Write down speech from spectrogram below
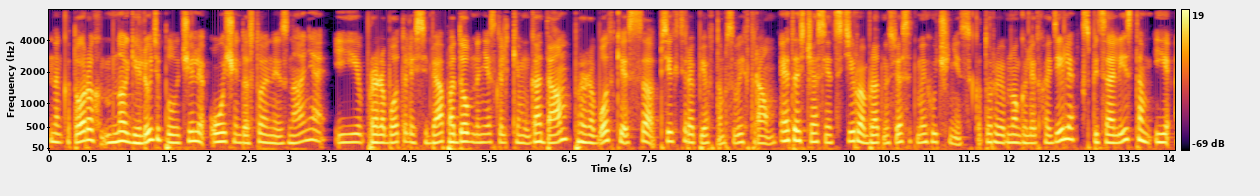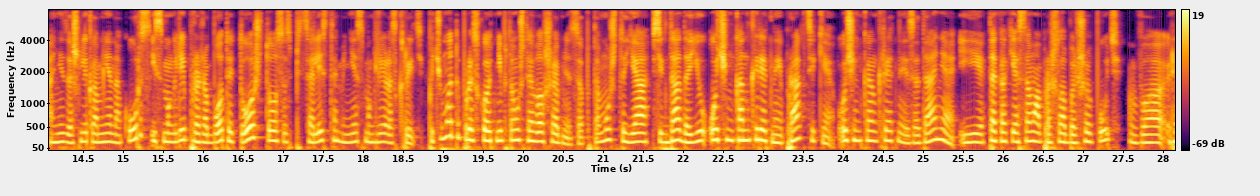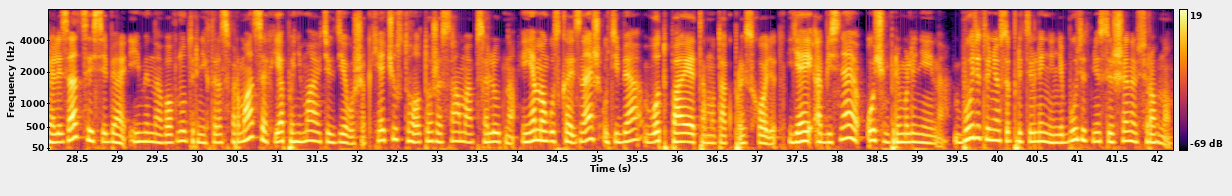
на которых многие люди получили очень достойные знания, знания и проработали себя подобно нескольким годам проработки с психотерапевтом своих травм. Это сейчас я цитирую обратную связь от моих учениц, которые много лет ходили к специалистам, и они зашли ко мне на курс и смогли проработать то, что со специалистами не смогли раскрыть. Почему это происходит? Не потому, что я волшебница, а потому что я всегда даю очень конкретные практики, очень конкретные задания, и так как я сама прошла большой путь в реализации себя именно во внутренних трансформациях, я понимаю этих девушек. Я чувствовала то же самое абсолютно. И я могу сказать, знаешь, у тебя вот поэтому так происходит. Я ей объясняю очень прямолинейно. Будет у нее сопротивление, не будет, мне совершенно все равно.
